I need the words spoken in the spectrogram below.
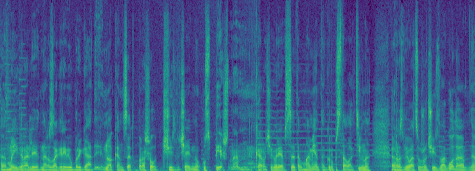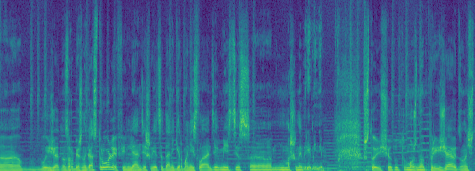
А, Мы играли на разогреве у бригады, но концерт прошел чрезвычайно успешно. Короче говоря, с этого момента группа стала активно развиваться. Уже через два года э, выезжают на зарубежные гастроли в Финляндии, Швеции, Дании, Германии, Исландии вместе с э, «Машиной времени». Что еще тут можно? Приезжают, значит,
